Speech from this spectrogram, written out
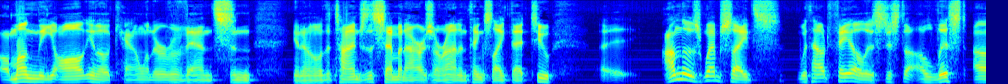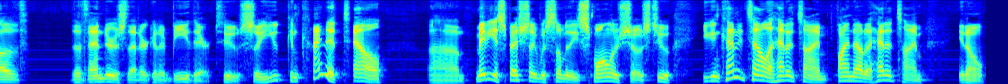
among the all you know calendar of events and you know the times the seminars are on and things like that too. Uh, on those websites, without fail, is just a, a list of the vendors that are going to be there too. So you can kind of tell, um, maybe especially with some of these smaller shows too, you can kind of tell ahead of time, find out ahead of time, you know,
